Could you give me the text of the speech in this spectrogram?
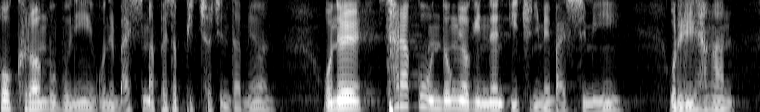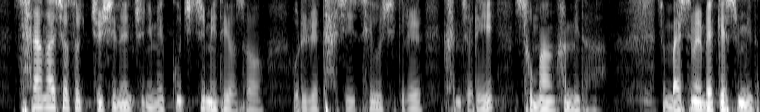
혹 그런 부분이 오늘 말씀 앞에서 비춰진다면 오늘 살았고 운동력 있는 이 주님의 말씀이 우리를 향한 사랑하셔서 주시는 주님의 꾸짖음이 되어서 우리를 다시 세우시기를 간절히 소망합니다. 좀 말씀을 맺겠습니다.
